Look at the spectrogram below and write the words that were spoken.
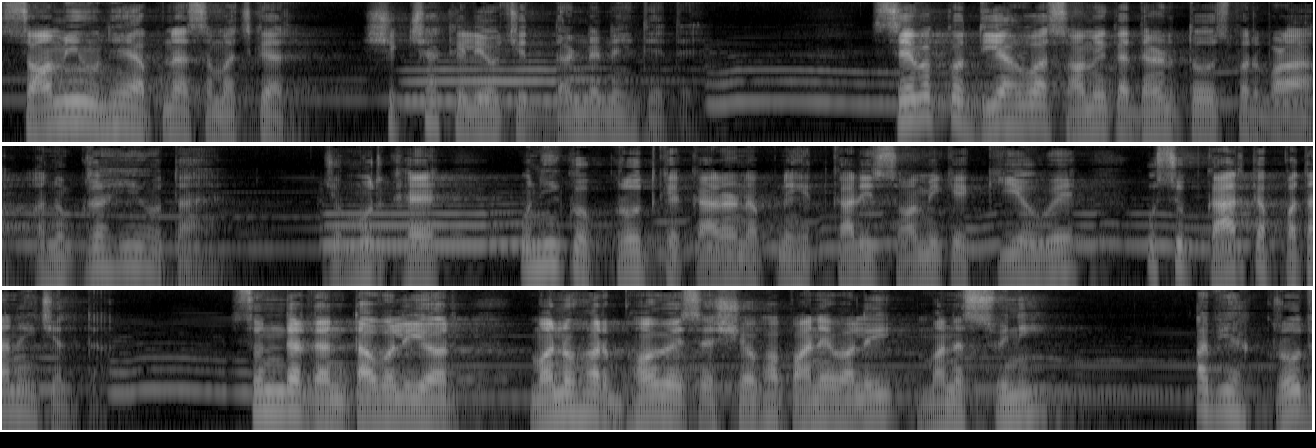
स्वामी उन्हें अपना समझकर शिक्षा के लिए उचित दंड नहीं देते। सेवक को दिया हुआ स्वामी का दंड तो उस पर बड़ा अनुग्रह ही होता है। जो मूर्ख है, उन्हीं को क्रोध के कारण अपने हितकारी स्वामी के किए हुए उस उपकार का पता नहीं चलता। सुंदर दंतावली और मनोहर भव्य से शोभा पाने वाली मनस्विनी, अब यह क्रोध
